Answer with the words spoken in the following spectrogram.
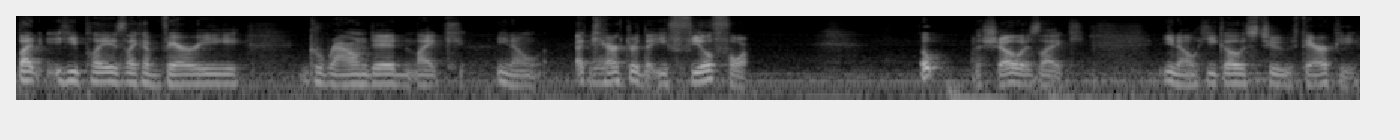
but he plays like a very grounded like you know a character that you feel for Oh, the show is like you know he goes to therapy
